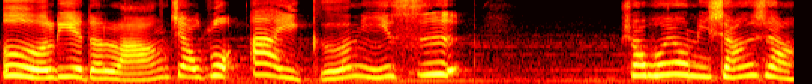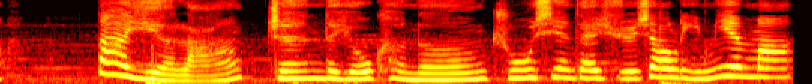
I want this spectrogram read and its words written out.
恶劣的狼，叫做艾格尼斯。小朋友，你想想。大野狼真的有可能出现在学校里面吗？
